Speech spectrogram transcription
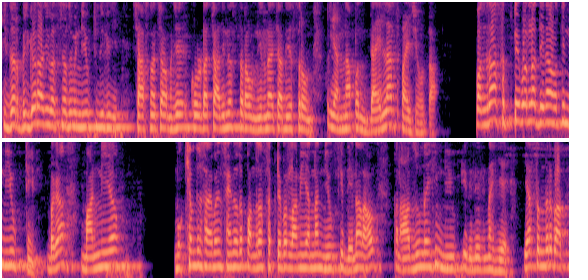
की जर बिगर आदिवासींना तुम्ही नियुक्ती दिली शासनाच्या म्हणजे कोर्टाच्या अधीनस्थ राहून निर्णयाच्या अधीनस्थ राहून तर यांना पण द्यायलाच पाहिजे होता. पंधरा सप्टेंबरला देणार होती नियुक्ती. बघा माननीय मुख्यमंत्री साहेबांनी सांगितलं होतं पंधरा सप्टेंबरला आम्ही यांना नियुक्ती देणार आहोत पण अजूनही नियुक्ती दिलेली नाहीये. या संदर्भात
